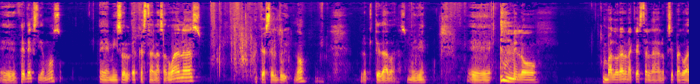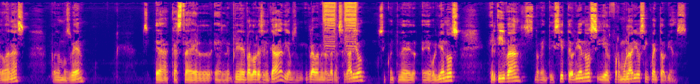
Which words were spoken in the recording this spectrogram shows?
eh, FedEx, digamos. Eh, me hizo, acá están las aduanas acá está el DUI, ¿no? Lo que te da aduanas, muy bien. Me lo valoraron, acá está lo que se pagó aduanas, podemos ver. Acá está el, el, primer valor es el GA, digamos, grábame el arancelario, 59 eh, bolivianos. El IVA, 97 bolivianos. Y el formulario, 50 bolivianos.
